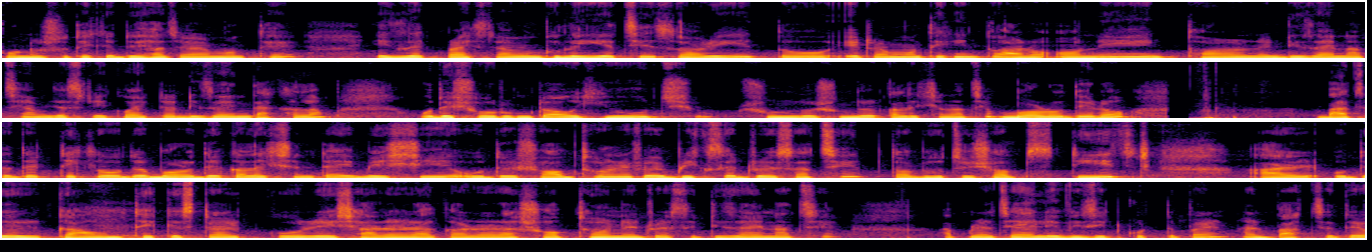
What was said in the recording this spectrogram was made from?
পনেরোশো থেকে দুই হাজারের মধ্যে। এক্স্যাক্ট প্রাইসটা আমি ভুলে গিয়েছি সরি তো এটার মধ্যে কিন্তু আরও অনেক ধরনের ডিজাইন আছে, আমি জাস্ট এই কয়েকটা ডিজাইন দেখালাম। ওদের শোরুমটাও হিউজ সুন্দর সুন্দর কালেকশন আছে, বড়দেরও। বাচ্চাদের থেকে ওদের বড়দের কালেকশনটাই বেশি। ওদের সব ধরনের ফেব্রিক্সের ড্রেস আছে, তবে হচ্ছে সব স্টিচড আর ওদের গাউন থেকে স্টার্ট করে সারারা কারারা সব ধরনের ড্রেসের ডিজাইন আছে। আপনারা চাইলে ভিজিট করতে পারেন। আর বাচ্চাদের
